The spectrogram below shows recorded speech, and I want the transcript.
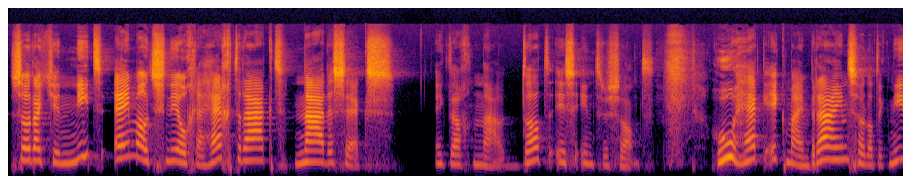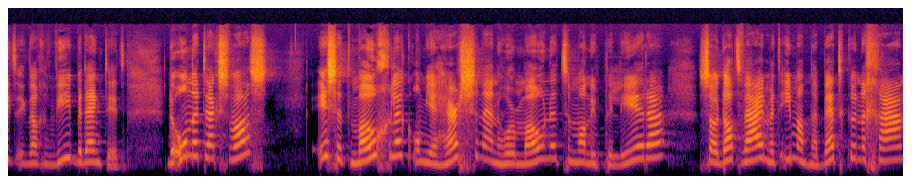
zodat je niet emotioneel gehecht raakt na de seks. Ik dacht, nou, dat is interessant. Hoe hack ik mijn brein zodat ik niet. Ik dacht, wie bedenkt dit? De ondertekst was: Is het mogelijk om je hersenen en hormonen te manipuleren zodat wij met iemand naar bed kunnen gaan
